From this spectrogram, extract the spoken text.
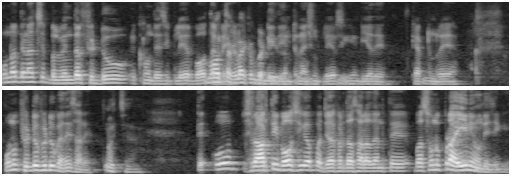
ਉਹਨਾਂ ਦਿਨਾਂ ਚ ਬਲਵਿੰਦਰ ਫਿੱਡੂ ਇੱਕ ਹੁੰਦੇ ਸੀ ਪਲੇਅਰ ਬਹੁਤ ਤਗੜਾ ਕਬੱਡੀ ਦੇ। ਇੰਟਰਨੈਸ਼ਨਲ ਪਲੇਅਰ ਸੀ ਇੰਡੀਆ ਦੇ ਕੈਪਟਨ ਰਹੇ ਆ। ਉਹਨੂੰ ਫਿੱਡੂ ਫਿੱਡੂ ਕਹਿੰਦੇ ਸਾਰੇ। ਅੱਛਾ। ਤੇ ਉਹ ਸ਼ਰਾਰਤੀ ਬਹੁਤ ਸੀਗਾ ਭੱਜਿਆ ਫਿਰਦਾ ਸਾਰਾ ਦਿਨ ਤੇ ਬਸ ਉਹਨੂੰ ਪੜ੍ਹਾਈ ਨਹੀਂ ਆਉਂਦੀ ਸੀਗੀ।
